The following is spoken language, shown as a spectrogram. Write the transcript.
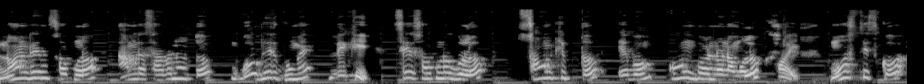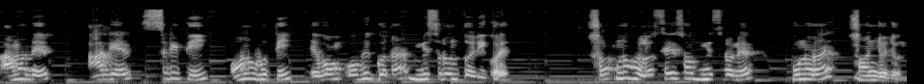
নন রেম স্বপ্ন আমরা সাধারণত গভীর ঘুমে দেখি সেই স্বপ্নগুলো সংক্ষিপ্ত এবং কম বর্ণনামূলক হয়। মস্তিষ্ক আমাদের আগের স্মৃতি অনুভূতি এবং অভিজ্ঞতার মিশ্রণ তৈরি করে। স্বপ্ন হলো সেই সব মিশ্রণের পুনরায় সংযোজন।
